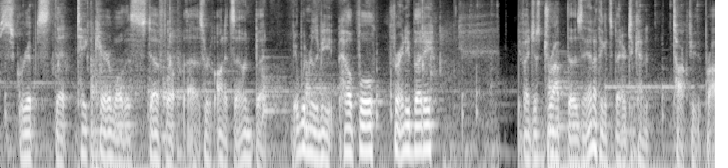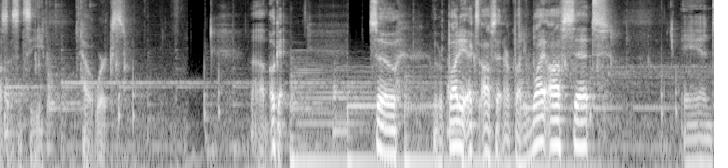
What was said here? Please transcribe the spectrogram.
scripts that take care of all this stuff uh, sort of on its own, but it wouldn't really be helpful for anybody if I just drop those in. I think it's better to kind of talk through the process and see how it works. Um, okay, so we have our body X offset and our body Y offset. And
